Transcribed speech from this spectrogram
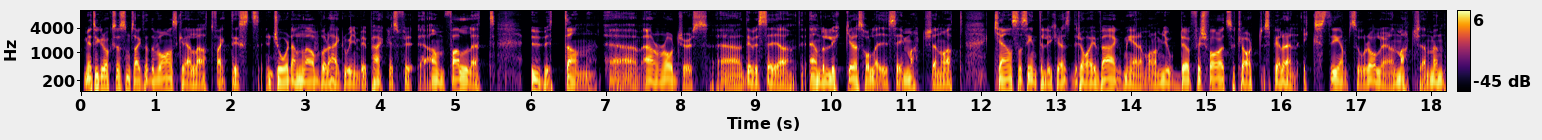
Men jag tycker också som sagt att det var en skräll att faktiskt Jordan Love och det här Green Bay Packers anfallet utan eh, Aaron Rodgers, eh, det vill säga ändå lyckades hålla i sig i matchen och att Kansas inte lyckades dra iväg mer än vad de gjorde. Och försvaret såklart spelar en extremt stor roll i den matchen, men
